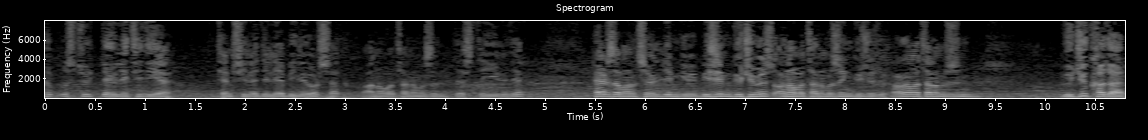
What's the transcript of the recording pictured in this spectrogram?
Kıbrıs Türk Devleti diye temsil edilebiliyorsak ana vatanımızın desteğiyledir. Her zaman söylediğim gibi bizim gücümüz ana vatanımızın gücüdür. Ana vatanımızın gücü kadar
